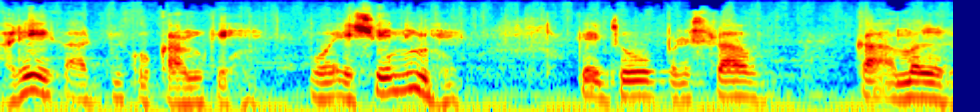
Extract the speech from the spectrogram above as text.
हर एक आदमी को काम के हैं। वो ऐसे नहीं है कि जो प्रस्ताव का अमल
